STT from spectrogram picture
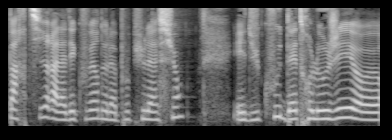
partir à la découverte de la population et du coup d'être logé euh,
